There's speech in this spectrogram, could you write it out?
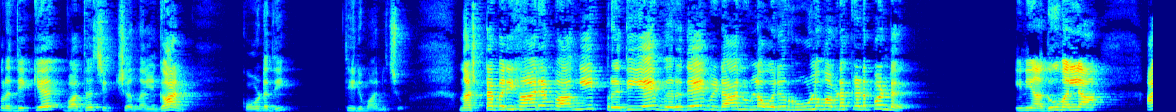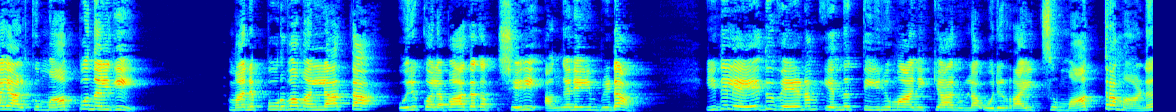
പ്രതിക്ക് വധശിക്ഷ നൽകാൻ കോടതി തീരുമാനിച്ചു. നഷ്ടപരിഹാരം വാങ്ങി പ്രതിയെ വെറുതെ വിടാനുള്ള ഒരു റൂളും അവിടെ കിടപ്പുണ്ട്. ഇനി അതുമല്ല അയാൾക്ക് മാപ്പ് നൽകി. മനഃപൂർവമല്ലാത്ത ഒരു കൊലപാതകം ശരി അങ്ങനെയും വിടാം. ഇതിൽ ഏതു വേണം എന്ന് തീരുമാനിക്കാനുള്ള ഒരു റൈറ്റ്സ് മാത്രമാണ്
